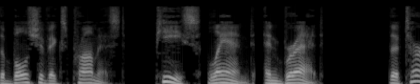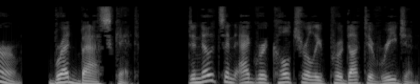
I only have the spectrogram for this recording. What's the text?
the Bolsheviks promised peace, land, and bread. The term breadbasket denotes an agriculturally productive region.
